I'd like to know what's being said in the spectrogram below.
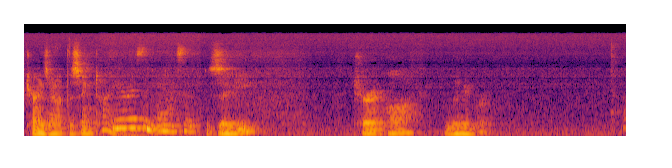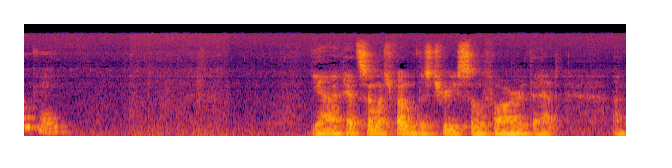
turns out at the same time. Here is an answer. Ziggy, turn off living room. Okay. Yeah, I've had so much fun with this tree so far that I'm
